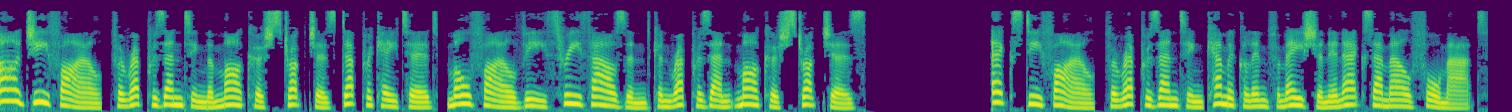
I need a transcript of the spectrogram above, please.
RG file, for representing the Markush structures deprecated, MOL file V3000 can represent Markush structures. XD file, for representing chemical information in XML format.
